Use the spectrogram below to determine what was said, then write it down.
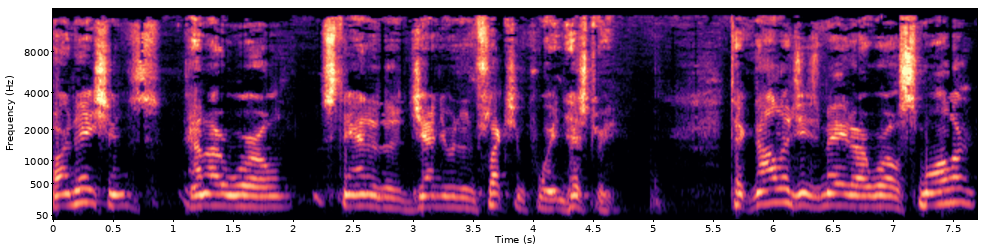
Our nation's and our world stand at a genuine inflection point in history. Technology has made our world smaller,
